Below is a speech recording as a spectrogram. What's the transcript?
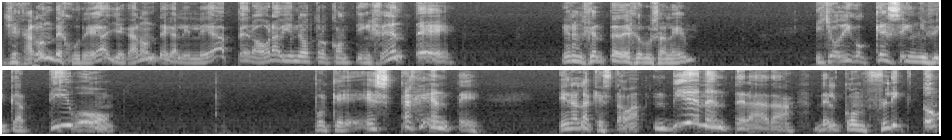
llegaron de Judea, llegaron de Galilea, pero ahora viene otro contingente. Eran gente de Jerusalén. Y yo digo, qué significativo. Porque esta gente era la que estaba bien enterada del conflicto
